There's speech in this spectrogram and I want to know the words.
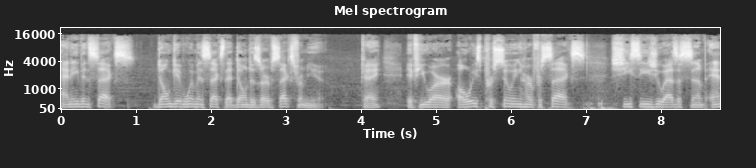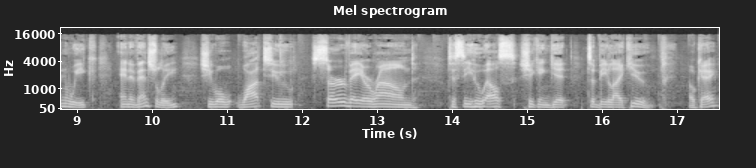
and even sex. Don't give women sex that don't deserve sex from you. Okay. If you are always pursuing her for sex, she sees you as a simp and weak. And eventually she will want to survey around to see who else she can get to be like you. Okay.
